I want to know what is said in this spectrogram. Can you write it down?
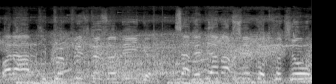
voilà, un petit peu plus de zoning. Ça avait bien marché contre Joe.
